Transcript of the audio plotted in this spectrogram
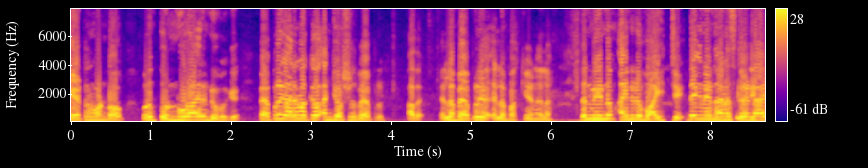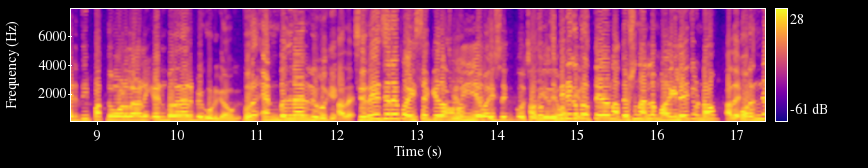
കേട്ടൺ കൊണ്ടുപോകും. വെറും തൊണ്ണൂറായിരം രൂപക്ക്. പേപ്പർ കാര്യങ്ങളൊക്കെ അഞ്ച് വർഷത്തെ പേപ്പർ അതെ. എല്ലാം പേപ്പർ എല്ലാം പക്കയാണ് അല്ലേ? ദെൻ വീണ്ടും അതിനൊരു വൈറ്റ് ഇതെങ്ങനെയായിരുന്നു? രണ്ടായിരത്തി പത്ത് മോഡലാണ് എൺപതിനായിരം രൂപ കൊടുക്കാം നമുക്ക് വെറും എൺപതിനായിരം രൂപക്ക് ചെറിയ ചെറിയ പൈസക്ക്. ചെറിയ പൈസക്ക് ഇതിനൊക്കെ. പ്രത്യേകത അത്യാവശ്യം നല്ല മൈലേജ് ഉണ്ടാവും. കുറഞ്ഞ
